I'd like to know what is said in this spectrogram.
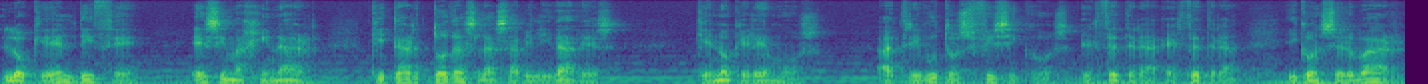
Lo que él dice es imaginar quitar todas las habilidades que no queremos, atributos físicos, etcétera, etcétera, y conservar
